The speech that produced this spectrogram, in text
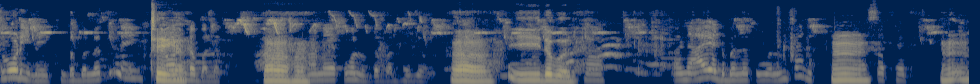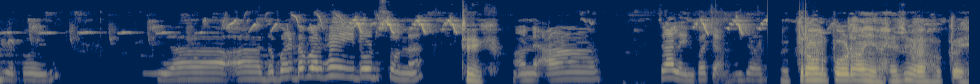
તોડી નાખ્યું ડબલ હતું ને ઠીક હે ડબલ હા હા અને એક ઓલું ડબલ જો હા એ ડબલ હા અને આ એ ડબલ હતું ઓલું છે ને હમ સફેદ હમ એ આ આ ડબલ ડબલ હે ઈ દોઢસો ના. ઠીક. અને આ ચાલીને પચાસ. જો ત્રણ પોળ અહીંયા હે જો આ કઈ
